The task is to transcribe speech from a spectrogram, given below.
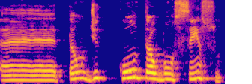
é, tão de contra o bom senso.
